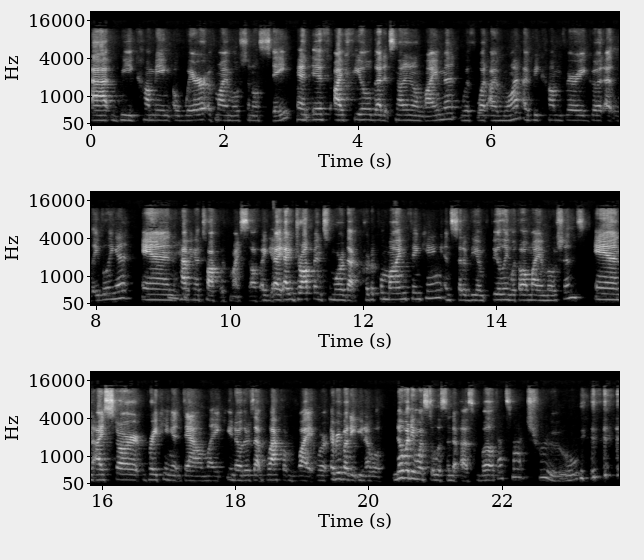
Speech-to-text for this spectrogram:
at becoming aware of my emotional state, and if I feel that it's not in alignment with what I want, I've become very good at labeling it and mm-hmm. having a talk with myself. I, I, I drop into more of that critical mind thinking instead of the feeling with all my emotions. And I start breaking it down. Like, you know, there's that black and white where everybody, you know, well, nobody wants to listen to us. Well, that's not true.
